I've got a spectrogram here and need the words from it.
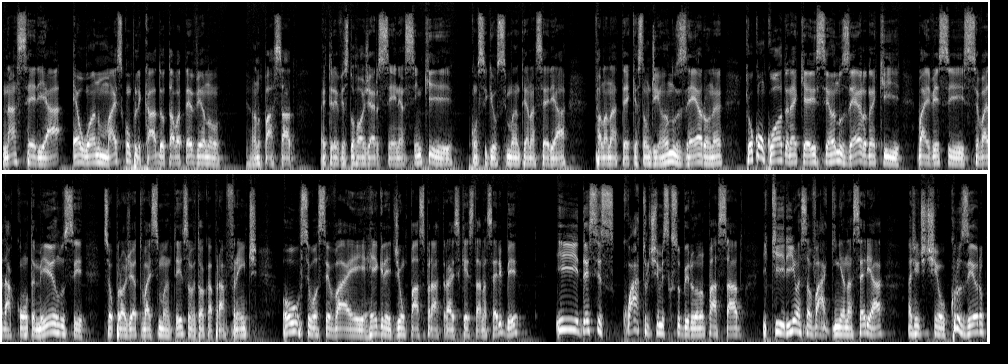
na Série A é o ano mais complicado. Eu estava até vendo ano passado a entrevista do Rogério Senna, assim que conseguiu se manter na Série A, falando até questão de ano zero, né? Que eu concordo, né? Que é esse ano zero, né? Que vai ver se você vai dar conta mesmo, se seu projeto vai se manter, se vai tocar para frente, ou se você vai regredir um passo para trás que está na Série B. E desses quatro times que subiram no ano passado e queriam essa vaguinha na Série A, a gente tinha o Cruzeiro,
